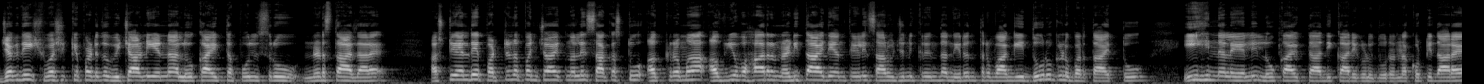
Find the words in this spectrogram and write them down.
ಜಗದೀಶ್ ವಶಕ್ಕೆ ಪಡೆದು ವಿಚಾರಣೆಯನ್ನು ಲೋಕಾಯುಕ್ತ ಪೊಲೀಸರು ನಡೆಸ್ತಾ ಇದ್ದಾರೆ. ಅಷ್ಟೇ ಅಲ್ಲದೆ ಪಟ್ಟಣ ಪಂಚಾಯತ್ನಲ್ಲಿ ಸಾಕಷ್ಟು ಅಕ್ರಮ ಅವ್ಯವಹಾರ ನಡೀತಾ ಇದೆ ಅಂತೇಳಿ ಸಾರ್ವಜನಿಕರಿಂದ ನಿರಂತರವಾಗಿ ದೂರುಗಳು ಬರ್ತಾ ಇತ್ತು. ಈ ಹಿನ್ನೆಲೆಯಲ್ಲಿ ಲೋಕಾಯುಕ್ತ ಅಧಿಕಾರಿಗಳು ದೂರನ್ನು ಕೊಟ್ಟಿದ್ದಾರೆ.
